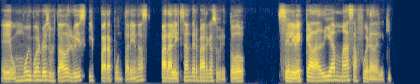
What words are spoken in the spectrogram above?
eh, un muy buen resultado, Luis. Y para Punta Arenas, para Alexander Vargas, sobre todo, se le ve cada día más afuera del equipo.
